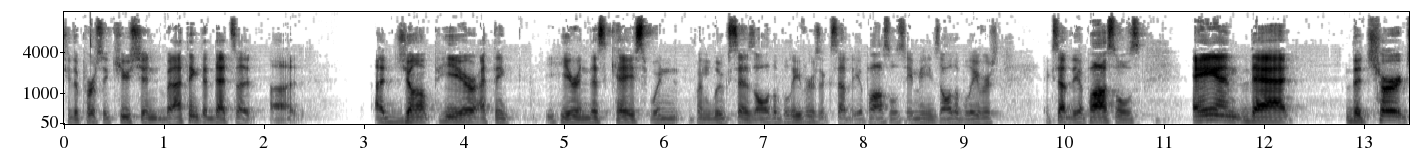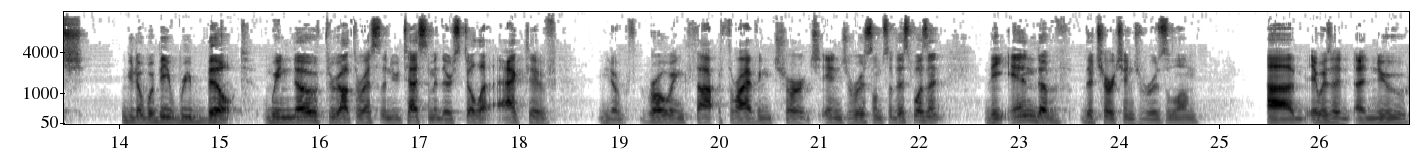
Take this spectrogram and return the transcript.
to the persecution. But I think that that's a, a, a jump here. I think here in this case, when, when Luke says all the believers except the apostles, he means all the believers except the apostles, and that the church you know, would be rebuilt. We know throughout the rest of the New Testament there's still an active, you know, growing, th- thriving church in Jerusalem. So this wasn't the end of the church in Jerusalem. Uh, it was a, a, new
